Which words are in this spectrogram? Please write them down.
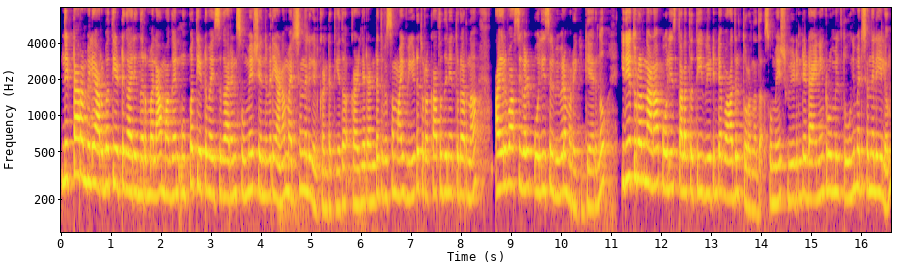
നിട്ടാറമ്പിലെ അറുപത്തിയെട്ടുകാരി നിർമ്മല മകൻ മുപ്പത്തിയെട്ട് വയസ്സുകാരൻ സുമേഷ് എന്നിവരെയാണ് മരിച്ച നിലയിൽ കണ്ടെത്തിയത്. കഴിഞ്ഞ രണ്ട് ദിവസമായി വീട് തുറക്കാത്തതിനെ തുടർന്ന് അയൽവാസികൾ പോലീസിൽ വിവരമറിയിക്കുകയായിരുന്നു. ഇതേ തുടർന്നാണ് പോലീസ് സ്ഥലത്തെത്തി വീടിന്റെ വാതിൽ തുറന്നത്. സുമേഷ് വീടിന്റെ ഡൈനിങ് റൂമിൽ തൂങ്ങി മരിച്ച നിലയിലും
